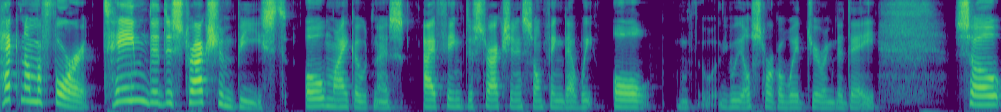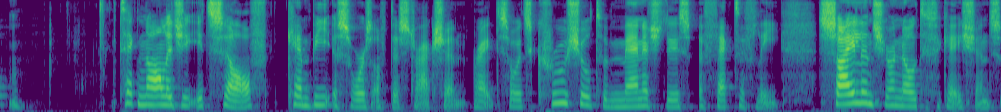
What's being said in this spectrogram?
Hack number four tame the distraction beast. Oh my goodness. I think distraction is something that we all we all struggle with during the day. So technology itself can be a source of distraction, right? So it's crucial to manage this effectively. Silence your notifications.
